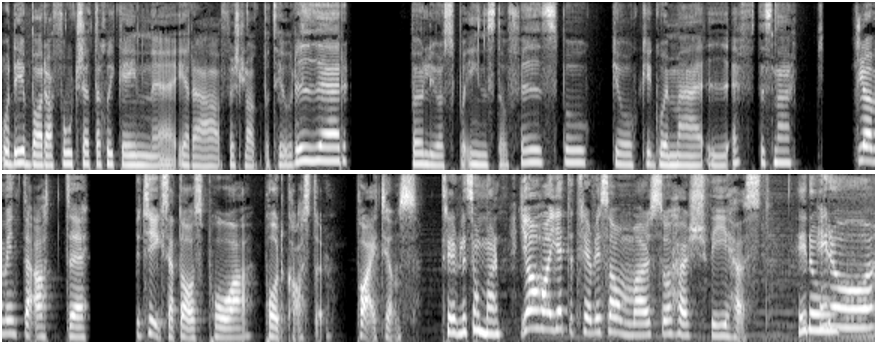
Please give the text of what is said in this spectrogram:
Och det är bara att fortsätta skicka in eh, era förslag på teorier. Följ oss på Insta och Facebook och gå med i eftersnack. Glöm inte att eh, betygsätta oss på Podcaster på iTunes. Trevlig sommar! Jag har en jättetrevlig sommar så hörs vi i höst. Hej då! Hej då!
